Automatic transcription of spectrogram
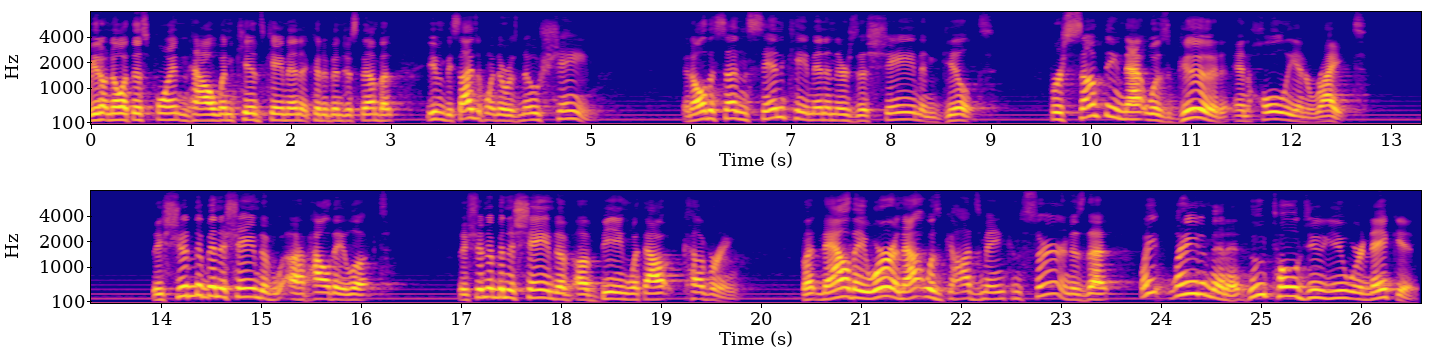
We don't know at this point and how when kids came in, it could have been just them, but even besides the point, there was no shame. And all of a sudden, sin came in, and there's this shame and guilt for something that was good and holy and right. They shouldn't have been ashamed of, of how they looked. They shouldn't have been ashamed of, of being without covering. But now they were, and that was God's main concern is that Wait, wait a minute. Who told you you were naked?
